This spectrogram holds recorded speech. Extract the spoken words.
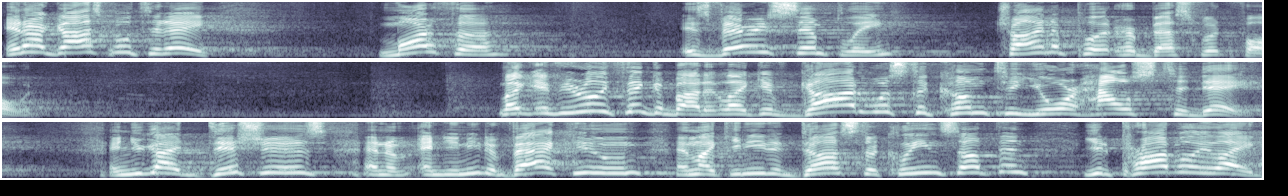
In our gospel today, Martha is very simply trying to put her best foot forward. Like, if you really think about it, like if God was to come to your house today and you got dishes and, and you need a vacuum and like you need to dust or clean something, you'd probably like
